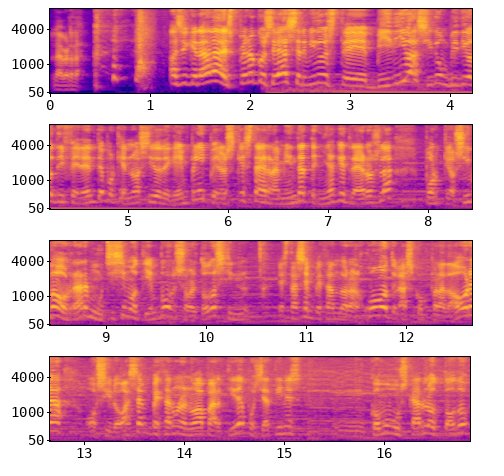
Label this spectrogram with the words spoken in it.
la verdad. Así que nada, espero que os haya servido este vídeo, ha sido un vídeo diferente porque no ha sido de gameplay, pero es que esta herramienta tenía que traerosla porque os iba a ahorrar muchísimo tiempo, sobre todo si estás empezando ahora el juego, te lo has comprado ahora, o si lo vas a empezar una nueva partida, pues ya tienes cómo buscarlo todo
